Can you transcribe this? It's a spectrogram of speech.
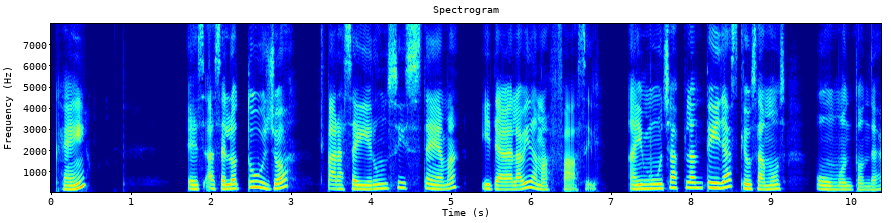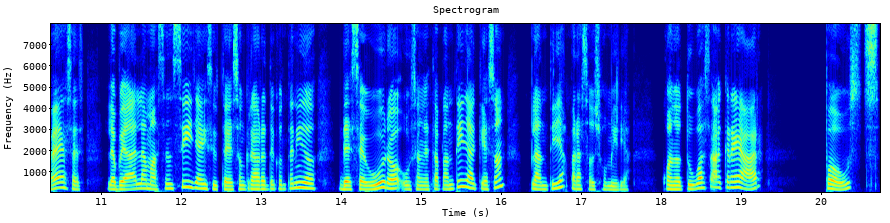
¿Ok? Es hacerlo tuyo para seguir un sistema y te haga la vida más fácil. Hay muchas plantillas que usamos un montón de veces. Les voy a dar la más sencilla y si ustedes son creadores de contenido, de seguro usan esta plantilla que son plantillas para social media. Cuando tú vas a crear posts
